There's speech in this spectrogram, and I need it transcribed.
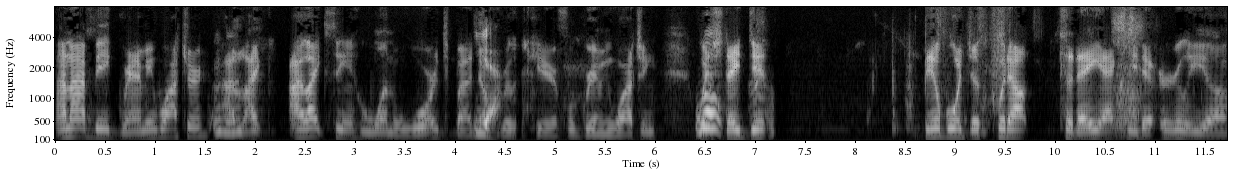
I'm not a big Grammy watcher. I Mhm. like I like seeing who won awards, but I don't Yeah. really care for Grammy watching, which Well, they did. Billboard just put out today actually the early uh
